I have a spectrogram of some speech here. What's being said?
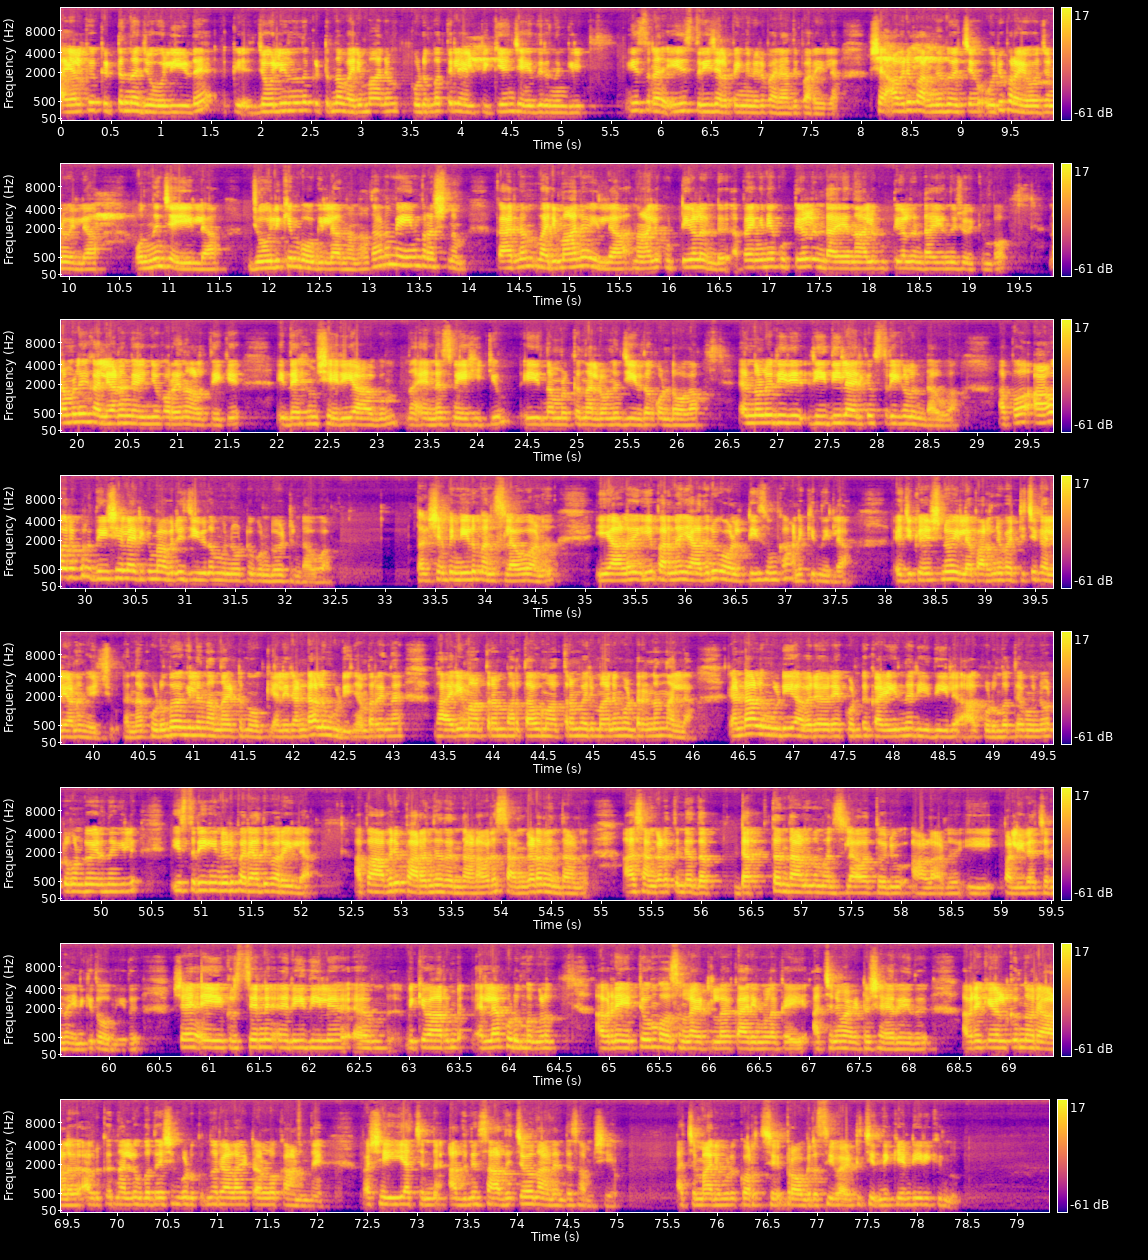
അയാൾക്ക് കിട്ടുന്ന ജോലിയുടെ ജോലിയിൽ നിന്ന് കിട്ടുന്ന വരുമാനം കുടുംബത്തിൽ ഏൽപ്പിക്കുകയും ചെയ്തിരുന്നെങ്കിൽ ഈ ഈ സ്ത്രീ ചിലപ്പോൾ ഇങ്ങനെ ഒരു പരാതി പറയില്ല. പക്ഷെ അവർ പറഞ്ഞത് വെച്ച് ഒരു പ്രയോജനമില്ല ഒന്നും ചെയ്യില്ല ജോലിക്കും പോകില്ല എന്നാണ്. അതാണ് മെയിൻ പ്രശ്നം. കാരണം വരുമാനം ഇല്ല നാല് കുട്ടികളുണ്ട്. അപ്പോൾ എങ്ങനെയാണ് കുട്ടികൾ ഉണ്ടായേ നാല് കുട്ടികൾ ഉണ്ടായേ എന്ന് ചോദിക്കുമ്പോൾ നമ്മൾ ഈ കല്യാണം കഴിഞ്ഞ് കുറേ നാളത്തേക്ക് ഇദ്ദേഹം ശരിയാകും എന്നെ സ്നേഹിക്കും ഈ നമ്മൾക്ക് നല്ലോണം ജീവിതം കൊണ്ടുപോകാം എന്നുള്ള രീതി- രീതിയിലായിരിക്കും സ്ത്രീകൾ ഉണ്ടാവുക. അപ്പോൾ ആ ഒരു പ്രതീക്ഷയിലായിരിക്കും അവർ ജീവിതം മുന്നോട്ട് കൊണ്ടുപോയിട്ടുണ്ടാവുക. പക്ഷേ പിന്നീട് മനസ്സിലാവുകയാണ് ഇയാൾ ഈ പറഞ്ഞ യാതൊരു ക്വാളിറ്റീസും കാണിക്കുന്നില്ല. എഡ്യൂക്കേഷനോ ഇല്ല പറഞ്ഞു പറ്റിച്ച് കല്യാണം കഴിച്ചു. എന്നാൽ കുടുംബമെങ്കിലും നന്നായിട്ട് നോക്കിയാൽ രണ്ടാളും കൂടി ഞാൻ പറയുന്ന ഭാര്യ മാത്രം ഭർത്താവ് മാത്രം വരുമാനം കൊണ്ടുവരണം എന്നല്ല. രണ്ടാളും കൂടി അവരവരെ കൊണ്ട് കഴിയുന്ന രീതിയിൽ ആ കുടുംബത്തെ മുന്നോട്ട് കൊണ്ടുവരുന്നെങ്കിൽ ഈ സ്ത്രീ ഇങ്ങനെ ഒരു പരാതി പറയില്ല. അപ്പോൾ അവർ പറഞ്ഞത് എന്താണ്? അവരുടെ സങ്കടം എന്താണ്? ആ സങ്കടത്തിന്റെ ഡെപ്ത് എന്താണെന്ന് മനസ്സിലാവാത്തൊരു ആളാണ് ഈ പള്ളിയിലച്ഛൻ എന്ന് എനിക്ക് തോന്നിയത്. പക്ഷേ ഈ ക്രിസ്ത്യൻ രീതിയിൽ മിക്കവാറും എല്ലാ കുടുംബങ്ങളും അവരുടെ ഏറ്റവും പേഴ്സണലായിട്ടുള്ള കാര്യങ്ങളൊക്കെ ഈ അച്ഛനുമായിട്ട് ഷെയർ ചെയ്ത് അവരെ കേൾക്കുന്ന ഒരാൾ അവർക്ക് നല്ല ഉപദേശം കൊടുക്കുന്ന ഒരാളായിട്ടാണല്ലോ കാണുന്നത് പക്ഷേ ഈ അച്ഛന് അതിന് സാധിച്ചോ എന്നാണ് എന്റെ സംശയം. അച്ഛന്മാരും കൂടി കുറച്ച് പ്രോഗ്രസീവായിട്ട് ചിന്തിക്കേണ്ടിയിരിക്കുന്നു.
